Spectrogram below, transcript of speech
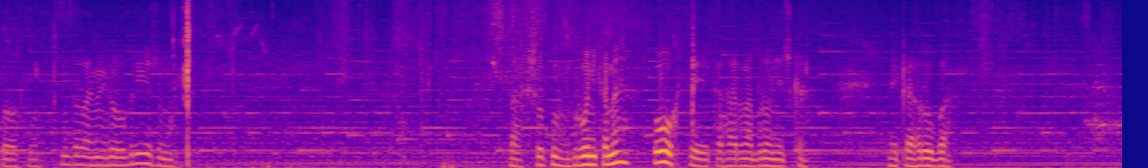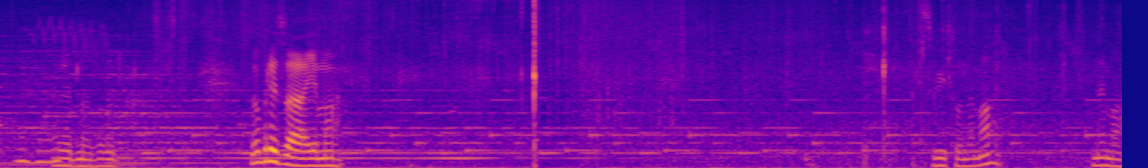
сохло. Ну давай ми його обріжемо. Так, що тут з бруньками? Ух ти, яка гарна брунічка. Яка груба. Видно грудку. Обрізаємо. Світу нема? Нема.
